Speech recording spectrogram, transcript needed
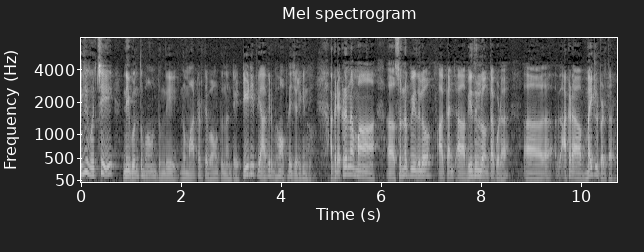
ఇవి వచ్చి నీ గొంతు బాగుంటుంది నువ్వు మాట్లాడితే బాగుంటుందంటే టీడీపీ ఆవిర్భావం అప్పుడే జరిగింది. అక్కడ ఎక్కడైనా మా సున్నపు వీధిలో ఆ కం ఆ వీధుల్లో అంతా కూడా అక్కడ మైకులు పెడతారు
